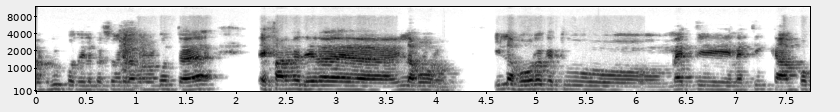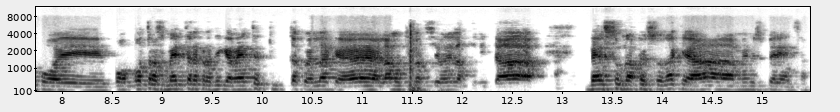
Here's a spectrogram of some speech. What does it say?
al gruppo delle persone che lavorano con te è far vedere il lavoro. Il lavoro che tu metti, metti in campo poi può, può trasmettere praticamente tutta quella che è la motivazione, l'attività verso una persona che ha meno esperienza.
